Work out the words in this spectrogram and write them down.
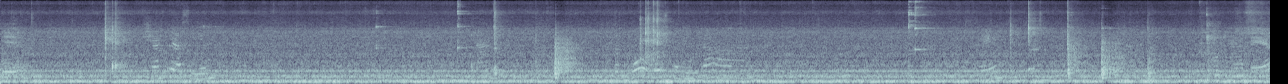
Then, syempre asin. Yan. Tapos, paminta. Okay. Put natin.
